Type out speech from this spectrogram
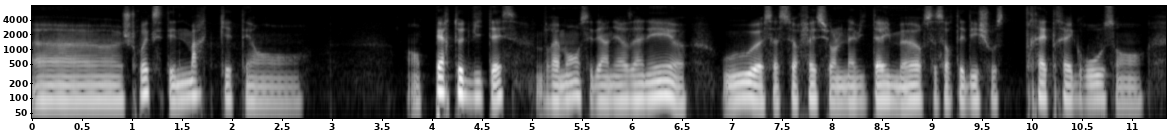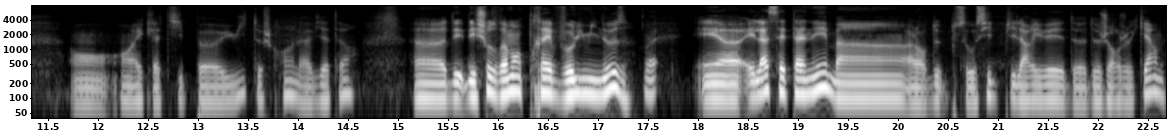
Euh, je trouvais que c'était une marque qui était en, en perte de vitesse, vraiment, ces dernières années, euh, où euh, ça surfait sur le Navitimer, ça sortait des choses très très grosses en, en, en- avec la type euh, 8, je crois, l'aviateur. Des, des choses vraiment très volumineuses. Ouais. Et, et là, cette année, ben, alors c'est aussi depuis l'arrivée de, de George Kern,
